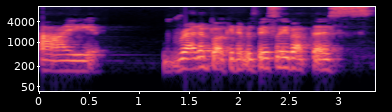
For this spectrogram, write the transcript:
I read a book, and it was basically about this.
